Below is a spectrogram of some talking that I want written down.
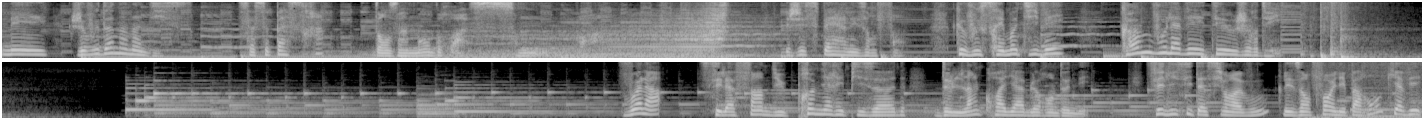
mais je vous donne un indice. Se passera dans un endroit sombre. J'espère, les enfants, que vous serez motivés comme vous l'avez été aujourd'hui. Voilà, c'est la fin du premier épisode de l'incroyable randonnée. Félicitations à vous, les enfants et les parents qui avez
